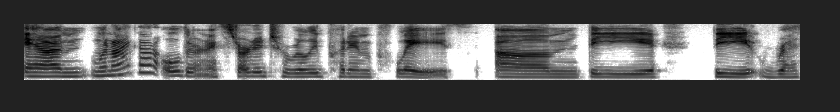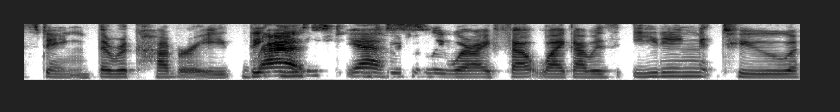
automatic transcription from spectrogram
And when I got older and I started to really put in place um, the the resting, the recovery, the rest, yes, where I felt like I was eating to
